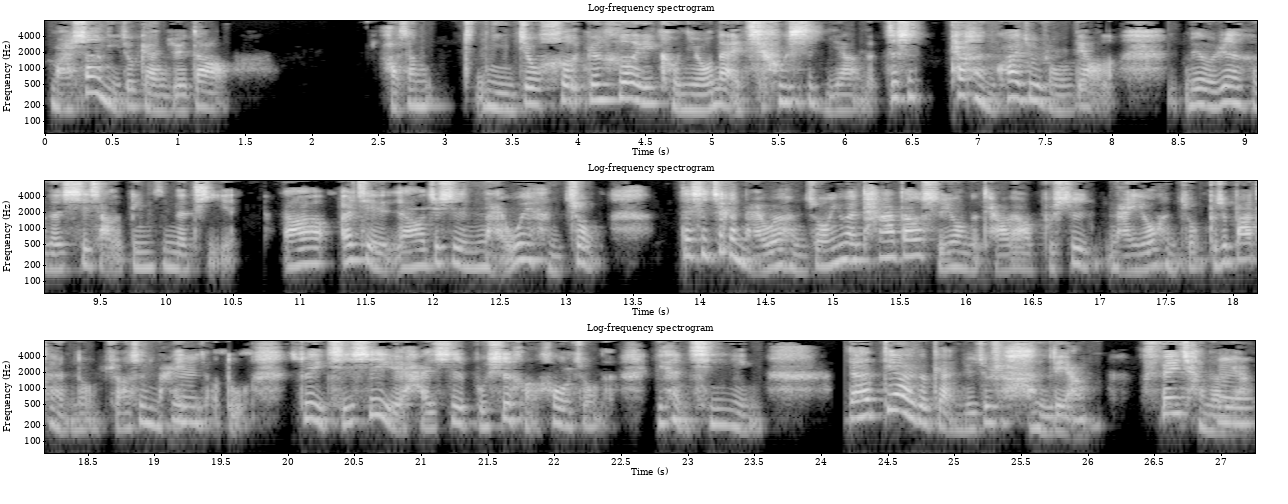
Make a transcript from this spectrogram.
马上你就感觉到。好像你就喝跟喝了一口牛奶几乎 是一样的，就是它很快就融掉了，没有任何的细小的冰晶的体验。然后，而且，然后就是奶味很重，但是这个奶味很重，因为它当时用的调料不是奶油很重，不是 butter 很重，主要是奶比较多，所以其实也还是不是很厚重的，也很轻盈。然后第二个感觉就是很凉，非常的凉，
